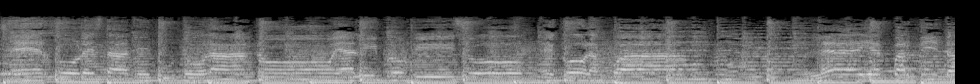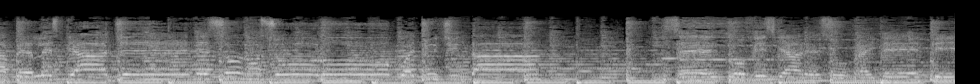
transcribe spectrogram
Cerco l'estate tutto l'anno e all'improvviso eccola qua lei è partita per le spiagge e sono solo qua giù in città. Sento fischiare sopra i tetti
